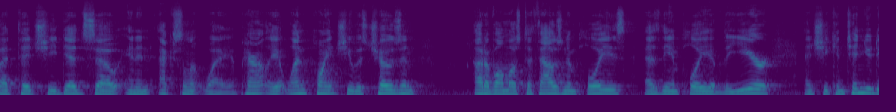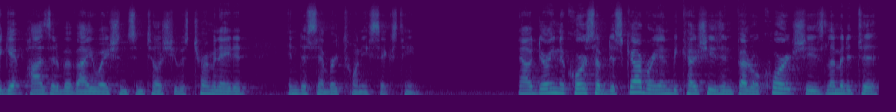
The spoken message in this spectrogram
but that she did so in an excellent way. Apparently, at one point, she was chosen out of almost a thousand employees as the employee of the year, and she continued to get positive evaluations until she was terminated in December 2016. Now, during the course of discovery, and because she's in federal court, she's limited to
